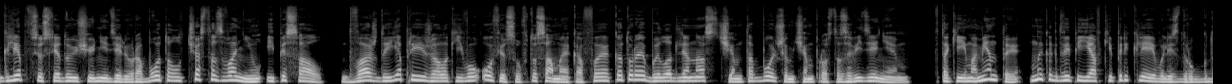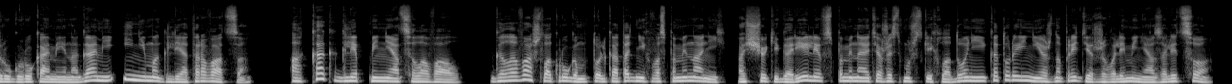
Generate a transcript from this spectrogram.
Глеб всю следующую неделю работал, часто звонил и писал. Дважды я приезжала к его офису в то самое кафе, которое было для нас чем-то большим, чем просто заведением. В такие моменты мы, как две пиявки, приклеивались друг к другу руками и ногами и не могли оторваться. А как Глеб меня целовал! Голова шла кругом только от одних воспоминаний, а щеки горели, вспоминая тяжесть мужских ладоней, которые нежно придерживали меня за лицо.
